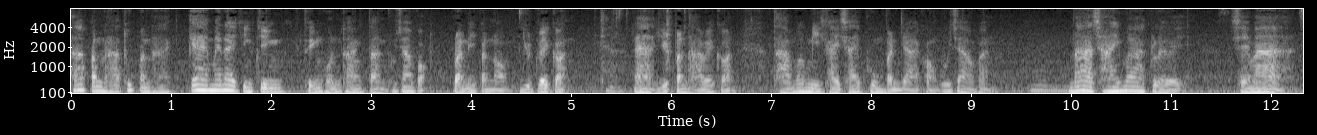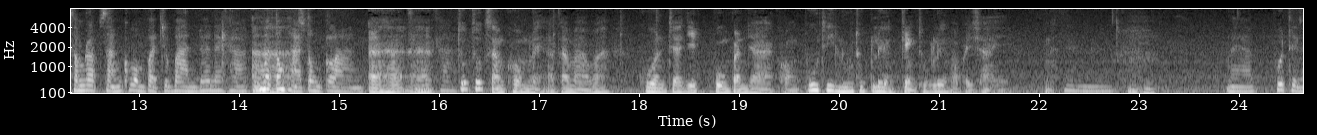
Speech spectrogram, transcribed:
ถ้าปัญหาทุกปัญหาแก้ไม่ได้จริง ๆ ถึงหนทางตันผู้เจ้าบอกประนีประนอมหยุดไว้ก่อนค่ะอ่าหยุดปัญหาไว้ก่อน ถามว่ามีใครใช้ภูมิปัญญาของผู้เจ้าบ้างอืมน่าใช้มากเลย ใช่ไหมสำหรับสังคมปัจจุบันด้วยนะคะเพราะมันอ่าต้องหาตรงกลางอ่าฮะใช่อ่าค่ะทุก ๆ สังคมเลยอาตมาว่าควรจะหยิบภูมิปัญญาของผู้ที่รู้ทุกเรื่องเก่งทุกเรื่องเอาไปใช้อืมอือฮึนะคะพูดถึง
